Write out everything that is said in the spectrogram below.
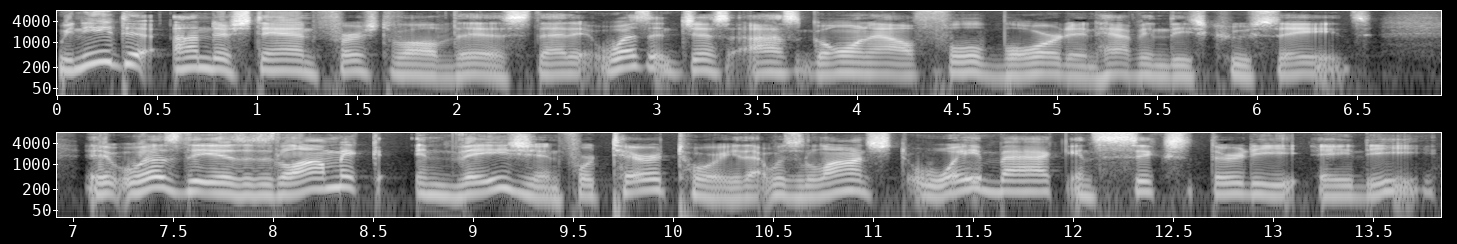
We need to understand, first of all, this that it wasn't just us going out full board and having these crusades. It was the Islamic invasion for territory that was launched way back in 630 AD.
